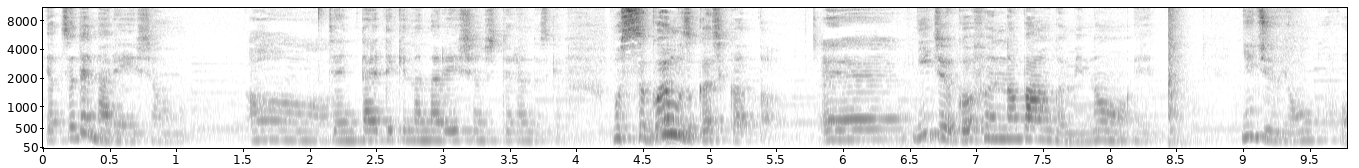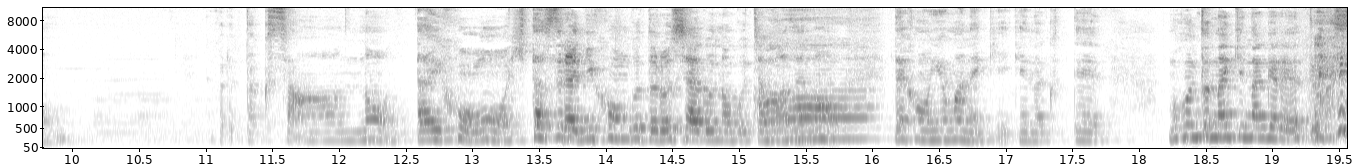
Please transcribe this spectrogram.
やつでナレーションあー全体的なナレーションしてるんですけどもうすごい難しかったえ25分の番組の、えーと24本。だからたくさんの台本をひたすら日本語とロシア語のごー、ちゃ混ぜのあ台本を読まなきゃいけなくてもう本当泣きながらやってましたー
